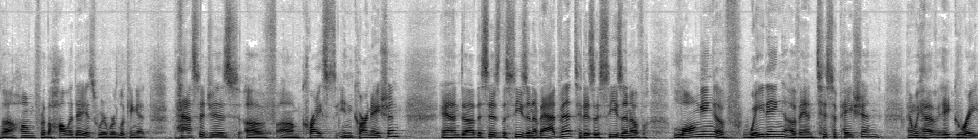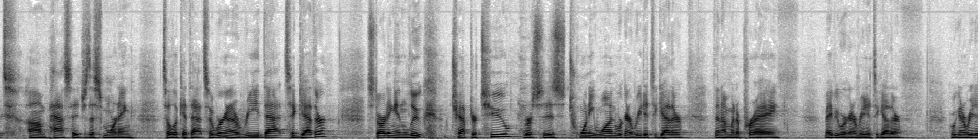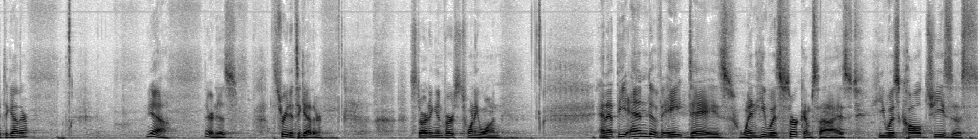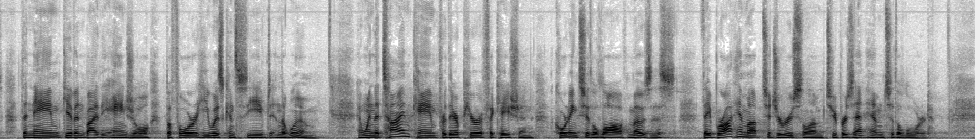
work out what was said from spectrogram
the Home for the Holidays, where we're looking at passages of um, Christ's incarnation. And uh, this is the season of Advent. It is a season of longing, of waiting, of anticipation. And we have a great um, passage this morning to look at that. So we're going to read that together, starting in Luke chapter 2, verses 21. We're going to read it together. Then I'm going to pray. Maybe we're going to read it together. Are we going to read it together? Yeah, there it is. Let's read it together. Starting in verse 21. And at the end of eight days, when he was circumcised, he was called Jesus, the name given by the angel before he was conceived in the womb. And when the time came for their purification, according to the law of Moses, they brought him up to Jerusalem to present him to the Lord.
